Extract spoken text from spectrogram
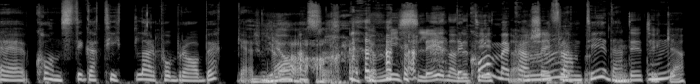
eh, konstiga titlar på bra böcker. Ja. Alltså, Ja, missledande det kommer titlar. kanske i Mm. framtiden. Det tycker Mm, jag.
